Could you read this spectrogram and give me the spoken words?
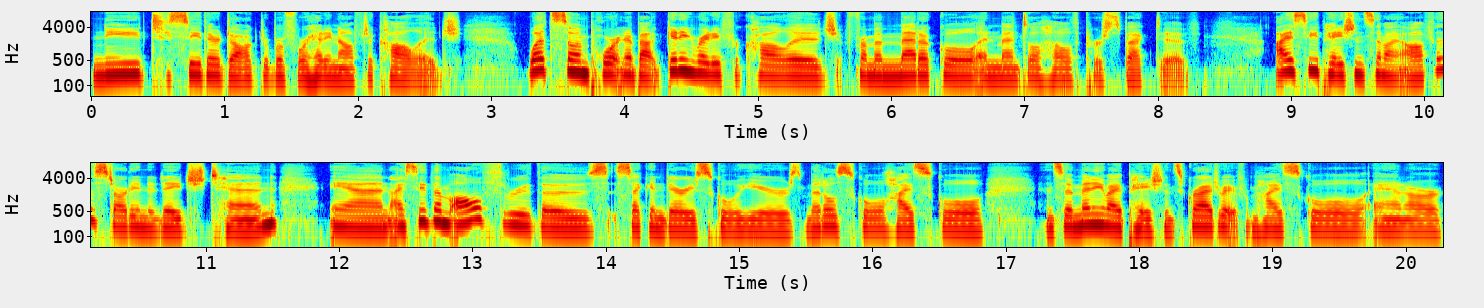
need to see their doctor before heading off to college what's so important about getting ready for college from a medical and mental health perspective. I see patients in my office starting at age 10, and I see them all through those secondary school years, middle school, high school. And so many of my patients graduate from high school and are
